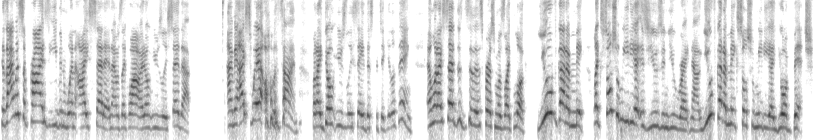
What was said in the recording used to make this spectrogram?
Because I was surprised even when I said it, and I was like, wow, I don't usually say that. I mean, I swear all the time, but I don't usually say this particular thing. And what I said to, to this person was like, look, you've got to make, like, social media is using you right now. You've got to make social media your bitch.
